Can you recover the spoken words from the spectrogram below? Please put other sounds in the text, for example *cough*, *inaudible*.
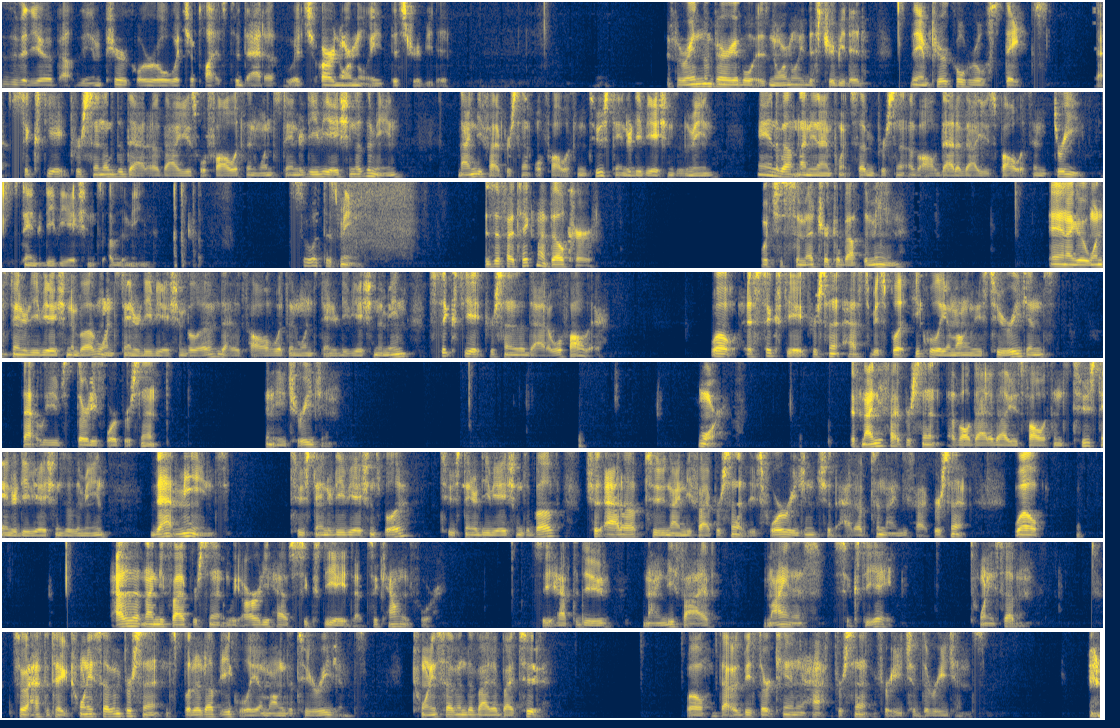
This is a video about the empirical rule which applies to data which are normally distributed. If a random variable is normally distributed, the empirical rule states that 68% of the data values will fall within one standard deviation of the mean, 95% will fall within two standard deviations of the mean, and about 99.7% of all data values fall within three standard deviations of the mean. So what this means is if I take my bell curve, which is symmetric about the mean, and I go one standard deviation above, one standard deviation below, that is all within one standard deviation of the mean, 68% of the data will fall there. Well, if 68% has to be split equally among these two regions, that leaves 34% in each region. More. If 95% of all data values fall within two standard deviations of the mean, that means two standard deviations below, two standard deviations above should add up to 95%. These four regions should add up to 95%. Well, out of that 95%, we already have 68 that's accounted for. So you have to do 95 minus 68, 27. So I have to take 27% and split it up equally among the two regions. 27 divided by 2. Well, that would be 13.5% for each of the regions. *clears throat*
